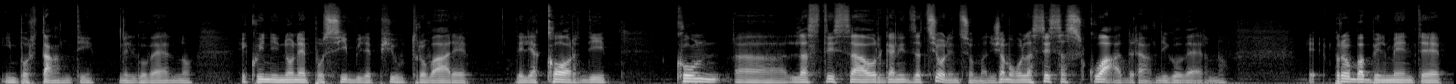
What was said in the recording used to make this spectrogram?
importanti nel governo e quindi non è possibile più trovare degli accordi con uh, la stessa organizzazione, insomma, diciamo con la stessa squadra di governo. E probabilmente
